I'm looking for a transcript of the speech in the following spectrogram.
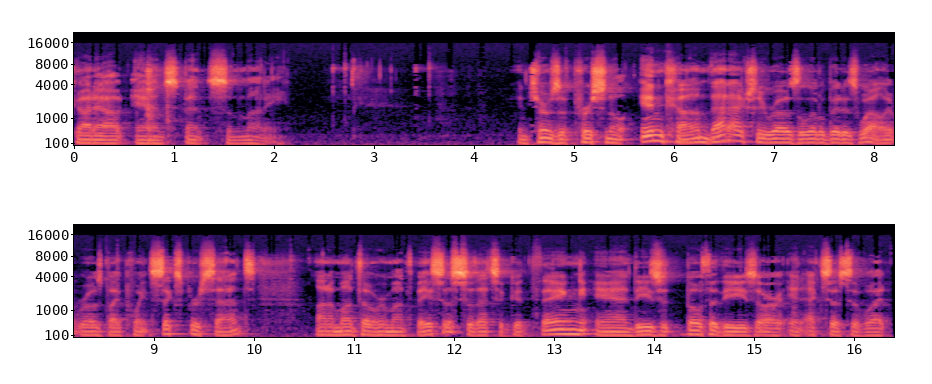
got out and spent some money. In terms of personal income, that actually rose a little bit as well. It rose by 0.6% on a month over month basis, so that's a good thing. And these, both of these are in excess of what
